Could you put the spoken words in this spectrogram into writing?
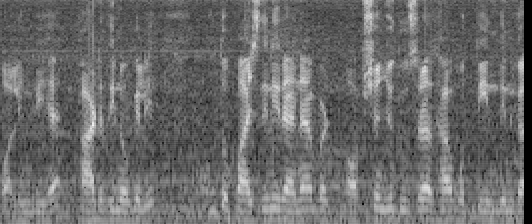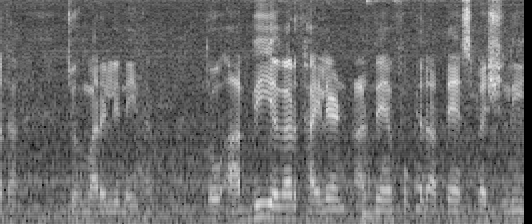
कॉलिंग भी है, आठ दिनों के लिए। तो पाँच दिन ही रहना है बट ऑप्शन जो दूसरा था, वो तीन दिन का था, जो हमारे लिए नहीं था। तो आप भी अगर थाईलैंड आते हैं, फुकेत आते हैं स्पेशली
